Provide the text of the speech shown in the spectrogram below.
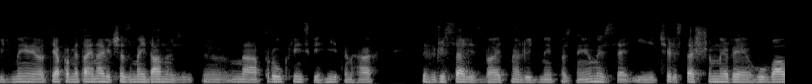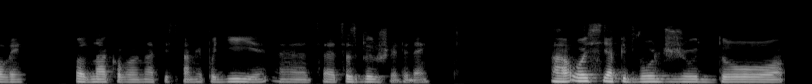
людьми, от я пам'ятаю навіть ще з Майдану е, на проукраїнських мітингах в Брюсселі з багатьма людьми познайомився, і через те, що ми реагували однаково на ті самі події, е, це це зближує людей. А ось я підводжу до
